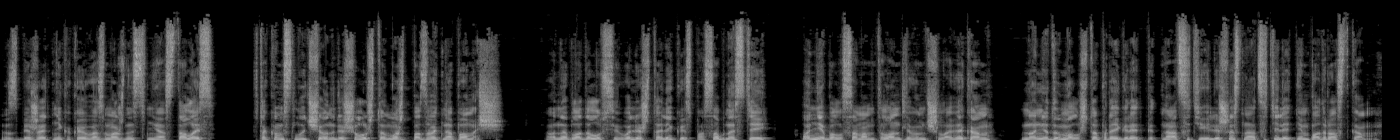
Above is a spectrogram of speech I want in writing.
Сбежать никакой возможности не осталось. В таком случае он решил, что может позвать на помощь. Он обладал всего лишь толикой способностей, он не был самым талантливым человеком, но не думал, что проиграет 15 или 16-летним подросткам.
